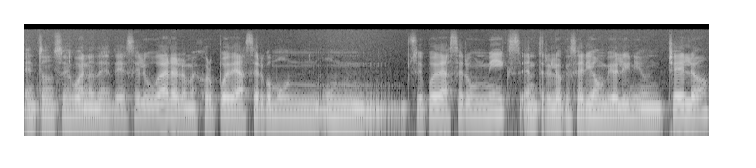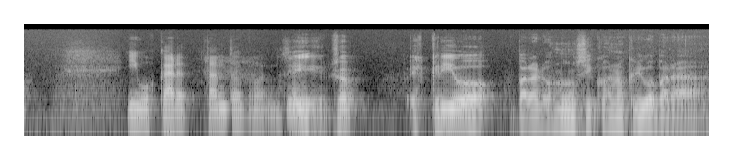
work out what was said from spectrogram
Entonces, bueno, desde ese lugar a lo mejor puede hacer como un, se puede hacer un mix entre lo que sería un violín y un cello y buscar tanto. Sí, yo escribo para los músicos, no escribo para,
